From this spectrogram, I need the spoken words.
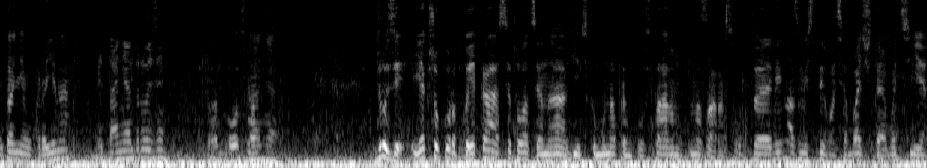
Вітання Україна. Вітання, друзі. Брат Боцман. Друзі, якщо коротко, яка ситуація на Авдіївському напрямку станом на зараз? От е, війна змістилася, бачите, в оці е,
